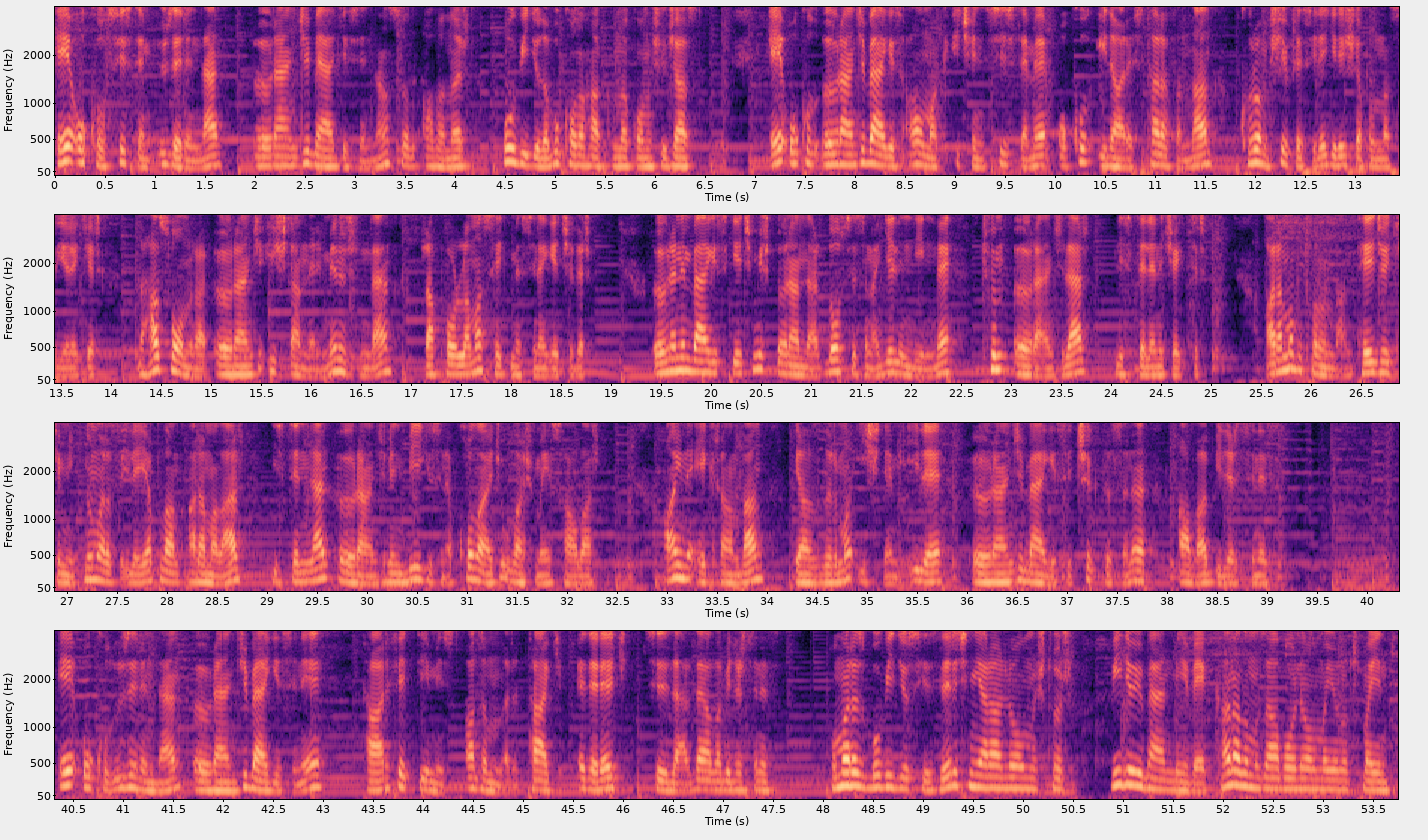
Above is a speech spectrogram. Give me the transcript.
E-okul sistemi üzerinden öğrenci belgesi nasıl alınır? Bu videoda bu konu hakkında konuşacağız. E-okul öğrenci belgesi almak için sisteme okul idaresi tarafından kurum şifresiyle giriş yapılması gerekir. Daha sonra öğrenci işlemleri menüsünden raporlama sekmesine geçilir. Öğrenim belgesi geçmiş dönemler dosyasına gelindiğinde tüm öğrenciler listelenecektir. Arama butonundan TC kimlik numarası ile yapılan aramalar istenilen öğrencinin bilgisine kolayca ulaşmayı sağlar. Aynı ekrandan yazdırma işlemi ile öğrenci belgesi çıktısını alabilirsiniz. E-okul üzerinden öğrenci belgesini tarif ettiğimiz adımları takip ederek sizler de alabilirsiniz. Umarız bu video sizler için yararlı olmuştur. Videoyu beğenmeyi ve kanalımıza abone olmayı unutmayın.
